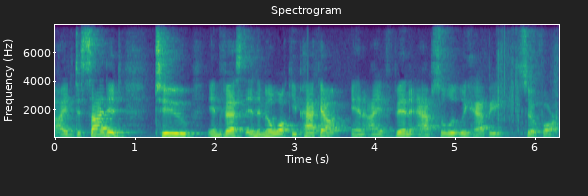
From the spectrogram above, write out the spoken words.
I decided to invest in the Milwaukee Packout and I've been absolutely happy so far.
